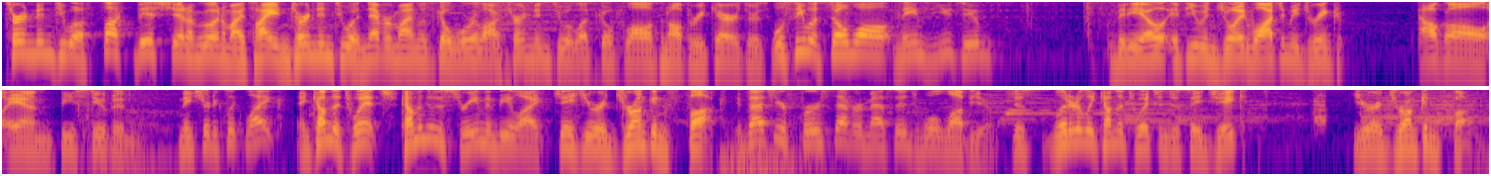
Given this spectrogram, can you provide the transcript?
turned into a fuck this shit, I'm going to my Titan, turned into a never mind, let's go Warlock, turned into a let's go Flawless in all three characters. We'll see what Stonewall names YouTube video. If you enjoyed watching me drink alcohol and be stupid, make sure to click like and come to Twitch. Come into the stream and be like, Jake, you're a drunken fuck. If that's your first ever message, we'll love you. Just literally come to Twitch and just say, Jake, you're a drunken fuck.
